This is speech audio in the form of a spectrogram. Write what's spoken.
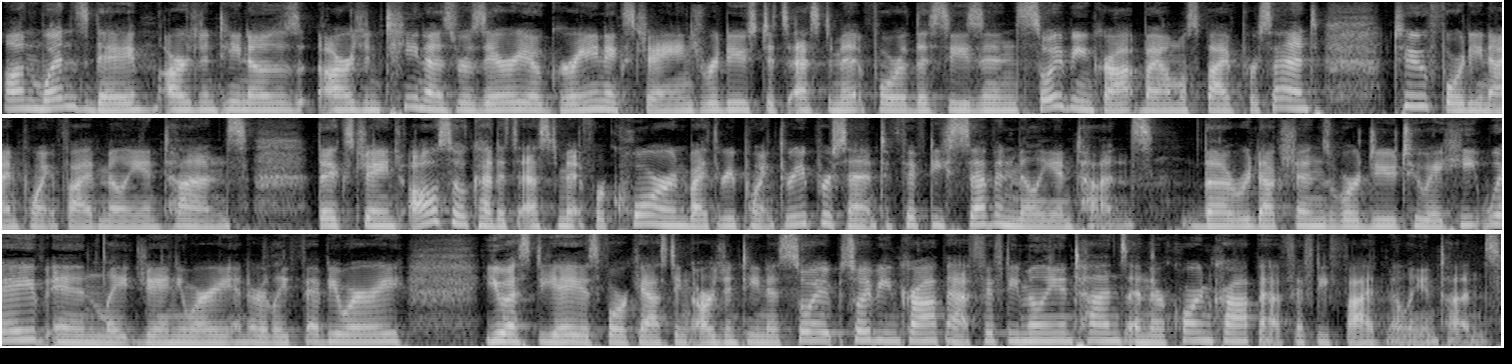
On Wednesday, Argentina's Argentina's Rosario Grain Exchange reduced its estimate for the season's soybean crop by almost 5% to 49.5 million tons. The exchange also cut its estimate for corn by 3.3% to 57 million tons. The reductions were due to a heat wave in late January and early February. USDA is forecasting Argentina's soy, soybean crop at 50 million tons and their corn crop at 55 million tons.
